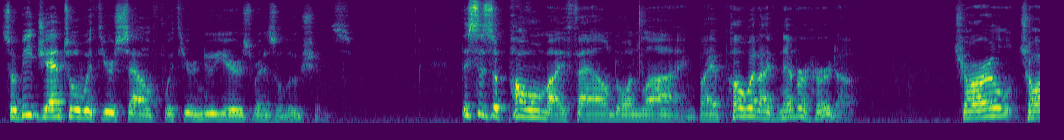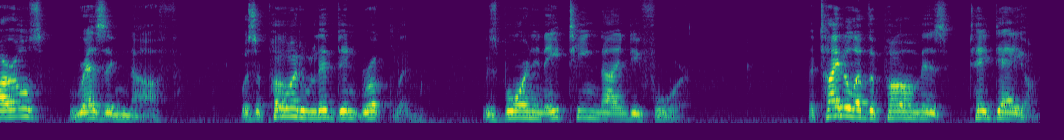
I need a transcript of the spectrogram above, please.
So be gentle with yourself with your New Year's resolutions. This is a poem I found online by a poet I've never heard of. Charles, Charles Reznikoff was a poet who lived in Brooklyn. He was born in 1894. The title of the poem is Te Deum,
